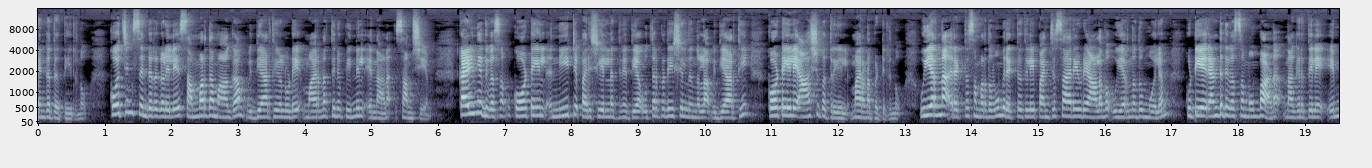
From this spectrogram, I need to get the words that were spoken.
രംഗത്തെത്തിയിരുന്നു. കോച്ചിംഗ് സെന്ററുകളിലെ സമ്മർദ്ദമാകാം വിദ്യാർത്ഥികളുടെ മരണത്തിനു പിന്നിൽ എന്നാണ് സംശയം. കഴിഞ്ഞ ദിവസം കോട്ടയിൽ നീറ്റ് പരിശീലനത്തിനെത്തിയ ഉത്തർപ്രദേശിൽ നിന്നുള്ള വിദ്യാർത്ഥി കോട്ടയിലെ ആശുപത്രിയിൽ മരണപ്പെട്ടിരുന്നു. ഉയർന്ന രക്തസമ്മർദ്ദവും രക്തത്തിലെ പഞ്ചസാരയുടെ അളവ് ഉയർന്നതും മൂലം കുട്ടിയെ രണ്ട് ദിവസം മുമ്പാണ് നഗരത്തിലെ എം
